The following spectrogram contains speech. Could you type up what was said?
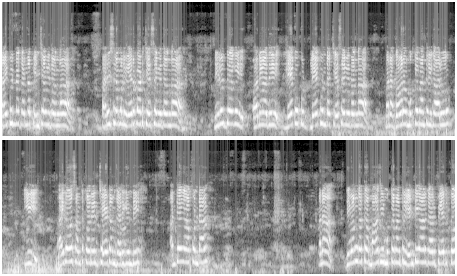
నైపుణ్య కన్నా పెంచే విధంగా పరిశ్రమలు ఏర్పాటు చేసే విధంగా నిరుద్యోగి అనేది లేకు లేకుండా చేసే విధంగా మన గౌరవ ముఖ్యమంత్రి గారు ఈ ఐదవ సంతకం అనేది చేయడం జరిగింది. అంతేకాకుండా మన దివంగత మాజీ ముఖ్యమంత్రి ఎన్టీఆర్ గారి పేరుతో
